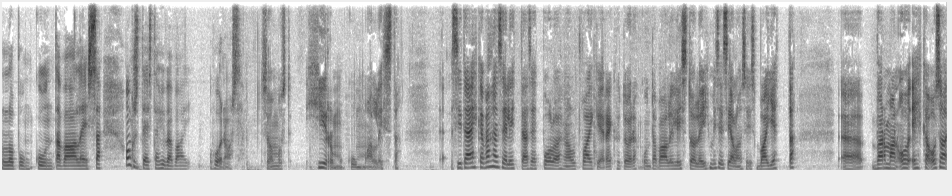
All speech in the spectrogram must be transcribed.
lopun kuntavaaleissa. Onko se teistä hyvä vai huono asia? Se on musta hirmu kummallista. Sitä ehkä vähän selittää se, että puolueen on ollut vaikea rekrytoida kuntavaalilistoille ihmisiä. Siellä on siis vajetta. Varmaan ehkä osa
